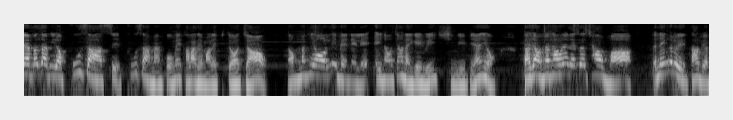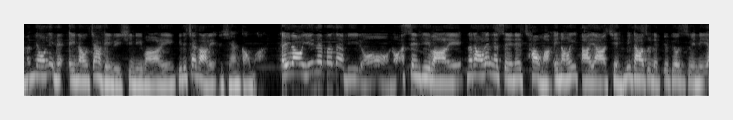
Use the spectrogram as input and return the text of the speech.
နဲ့ပတ်သက်ပြီးတော့ဖူးစာစစ်ဖူးစာမှန်ပုံမဲ့ကာလထဲမှာလည်းဖြစ်တော့ကြောင်းတော့မမျော်လင့်ပဲနဲ့လည်းအိမ်အောင်ကြနိုင်ကိန်းတွေရှိနေပြန်ရောဒါကြောင့်2026မှာတနင်္ဂနွေသားပြမမျော်လင့်ပဲအိမ်အောင်ကြကိန်းတွေရှိနေပါတယ်ဒီတစ်ချက်ကလည်းအရန်ကောင်းပါတယ် အိမ်တော်ရင်းနဲ့ပတ်သက်ပြီးတော့เนาะအဆင်ပြေပါတယ်2020နဲ့6မှာအိမ်တော်ကြီးတာယာချင်းမိသားစုနဲ့ပျော်ပျော်ရွှင်နေရ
